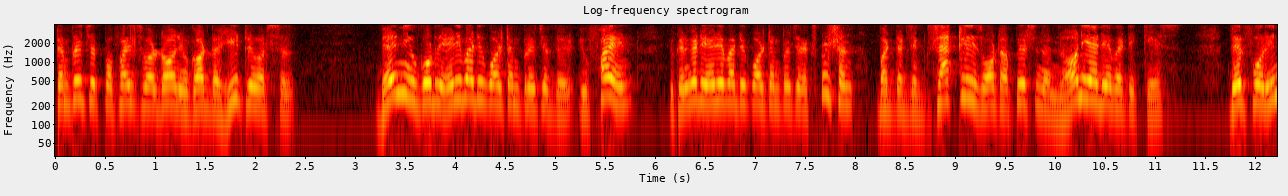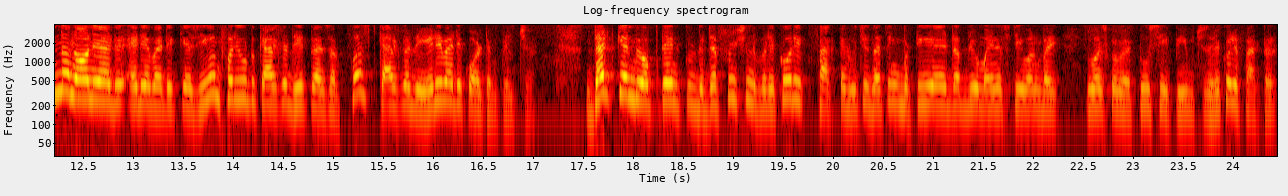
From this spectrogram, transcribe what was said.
temperature profiles were done you got the heat reversal then you go to the adiabatic wall temperature there you find you can get adiabatic wall temperature expression, but that is exactly is what appears in the non adiabatic case. Therefore, in the non adiabatic case even for you to calculate the heat transfer first calculate the adiabatic wall temperature that can be obtained through the definition of a recovery factor which is nothing but TAW minus T1 by U1 square by 2 Cp which is a recovery factor.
